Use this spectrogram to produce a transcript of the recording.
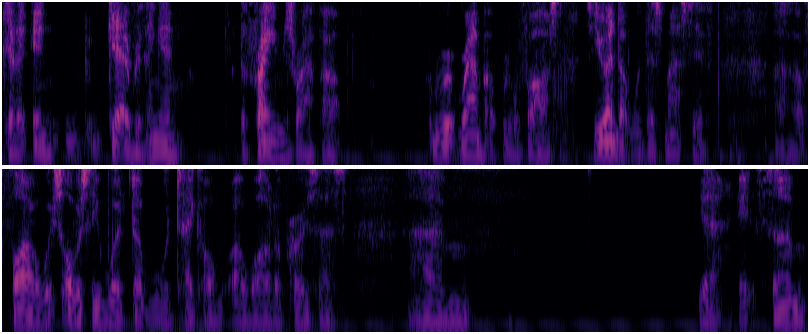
get it in, get everything in, the frames wrap up, ramp up real fast. So you end up with this massive uh, file, which obviously would would take a, a while to process. Um, yeah, it's um,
